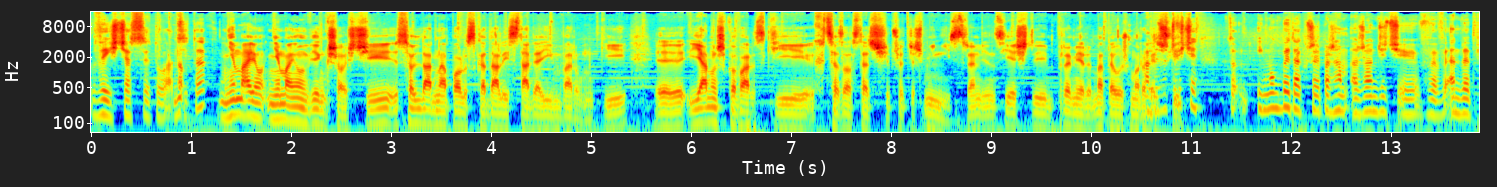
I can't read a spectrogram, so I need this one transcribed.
wyjścia z sytuacji, No, tak? Nie mają, nie mają większości. Solidarna Polska dalej stawia im warunki. Y, Janusz Kowalski chce zostać przecież ministrem, więc jeśli premier Mateusz Morawiecki... Ale rzeczywiście, to, i mógłby tak, przepraszam, rządzić y, w, w NBP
